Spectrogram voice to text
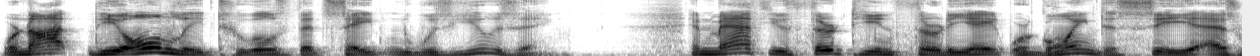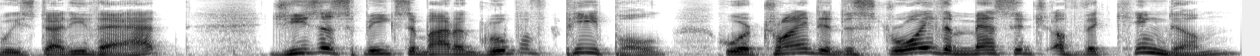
were not the only tools that Satan was using. In Matthew 13 38, we're going to see, as we study that, Jesus speaks about a group of people who are trying to destroy the message of the kingdom,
